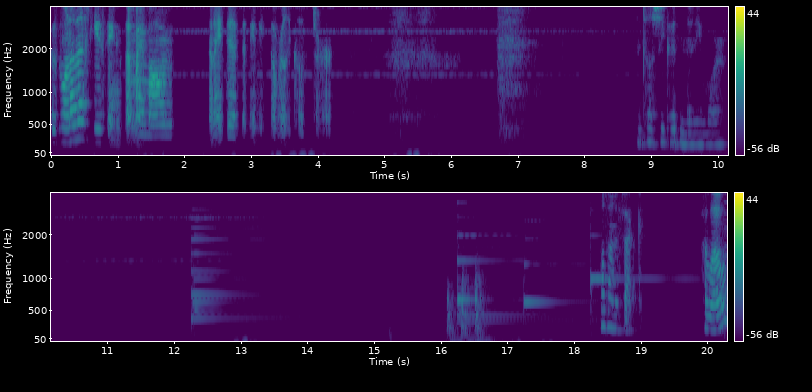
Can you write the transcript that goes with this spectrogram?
It was one of the few things that my mom and I did that made me feel really close to her. Until she couldn't anymore. Hold on a sec. Hello?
